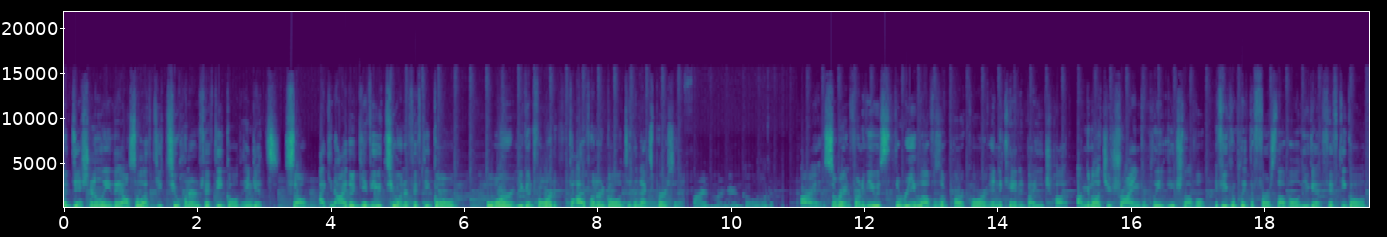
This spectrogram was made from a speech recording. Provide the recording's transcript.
Additionally, they also left you 250 gold ingots. So I can either give you 250 gold or you can forward 500 gold to the next person. 500 gold. Alright, so right in front of you is three levels of parkour indicated by each hut. I'm gonna let you try and complete each level. If you complete the first level, you get 50 gold.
